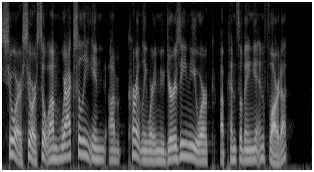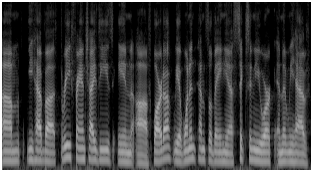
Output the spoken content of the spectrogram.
Sure, sure. So um, we're actually in um, currently we're in New Jersey, New York, uh, Pennsylvania, and Florida. Um, we have uh, three franchisees in uh, Florida. We have one in Pennsylvania, six in New York, and then we have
